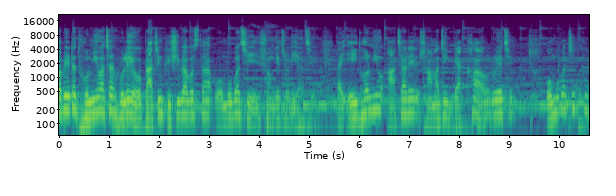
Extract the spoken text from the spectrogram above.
তবে এটা ধর্মীয় আচার হলেও প্রাচীন কৃষি ব্যবস্থা অম্বুবাচীর সঙ্গে জড়িয়ে আছে। তাই এই ধর্মীয় আচারের সামাজিক ব্যাখ্যাও রয়েছে। অম্বুবাচী খুব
